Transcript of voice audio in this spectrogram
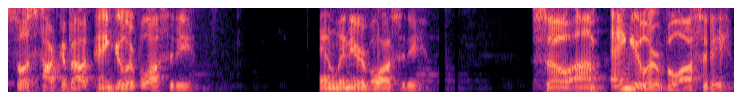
So let's talk about angular velocity and linear velocity. So um, angular velocity,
